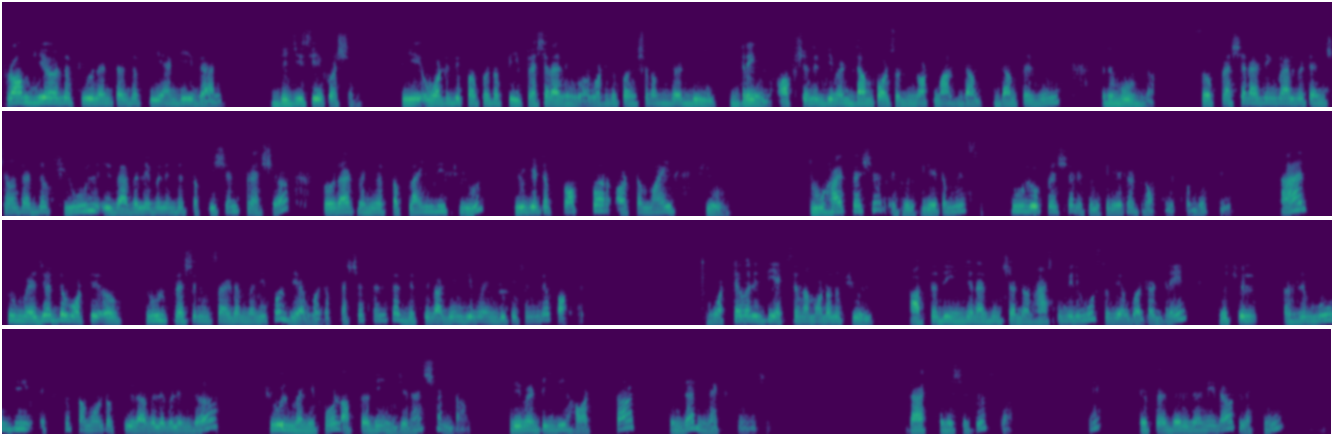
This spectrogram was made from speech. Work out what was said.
From here the fuel enters the P and D valve DGCA question. P, what is the purpose of P? Pressurizing valve. What is the function of the D? Drain. Option is given dump also. Do not mark dump. Dump is being removed now. So pressurizing valve it ensures that the fuel is available in the sufficient pressure so that when you are supplying the fuel, you get a proper atomized fuel. Too high pressure, it will create a mist. Too low pressure, it will create a droplets of the fuel. And to measure the what is, uh, fuel pressure inside a manifold, we have got a pressure sensor. This will again give an indication in the cockpit. Whatever is the excess amount of the fuel after the engine has been shut down has to be removed. So we have got a drain which will remove the excess amount of fuel available in the fuel manifold after the engine has shut down, preventing the hot start in the next engine. That finishes this talk. Okay. If there is any doubt, let me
